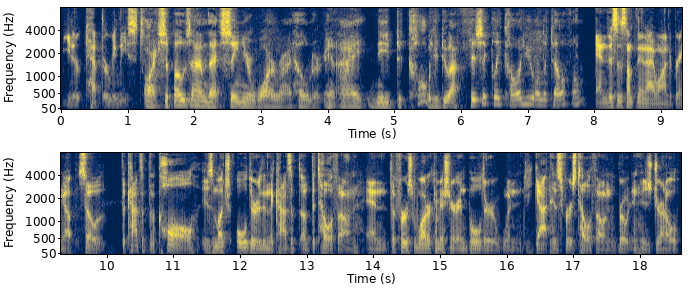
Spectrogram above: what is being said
either kept or released. All right, suppose I'm that senior water right holder and I need to call you. Do I physically call you on the telephone? And this is something that I wanted to bring up. So the concept of call is much older than the concept of the telephone. And the first water commissioner in Boulder, when he got his first telephone, wrote in his journal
